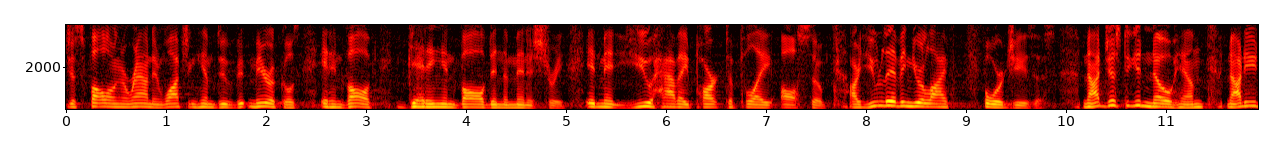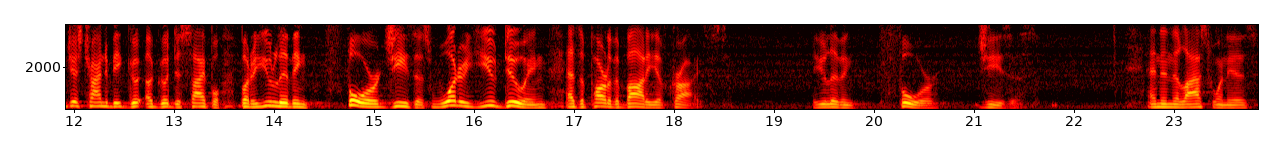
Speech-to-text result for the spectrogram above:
just following around and watching him do miracles. It involved getting involved in the ministry. It meant you have a part to play also. Are you living your life for Jesus? Not just do you know him, not are you just trying to be good, a good disciple, but are you living for Jesus? What are you doing as a part of the body of Christ? Are you living for Jesus? And then the last one is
